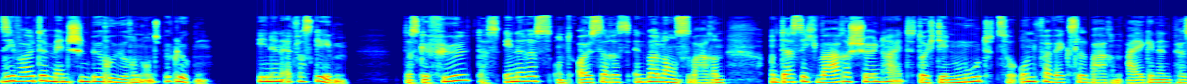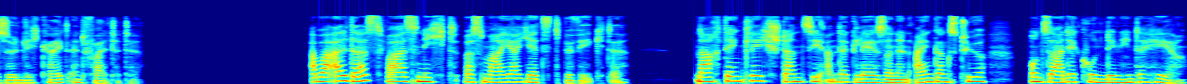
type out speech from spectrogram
Sie wollte Menschen berühren und beglücken, ihnen etwas geben, Das Gefühl, dass Inneres und Äußeres in Balance waren und dass sich wahre Schönheit durch den Mut zur unverwechselbaren eigenen Persönlichkeit entfaltete. Aber all das war es nicht, was Maya jetzt bewegte. Nachdenklich stand sie an der gläsernen Eingangstür und sah der Kundin hinterher.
